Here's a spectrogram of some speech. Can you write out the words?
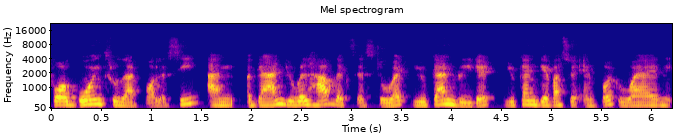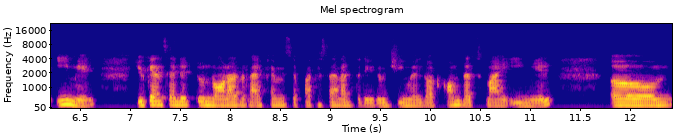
for going through that policy. And again, you will have the access to it. You can read it. You can give us your input via an email. You can send it to nora.ifmsapakistan at the rate of gmail.com. That's my email. Um,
